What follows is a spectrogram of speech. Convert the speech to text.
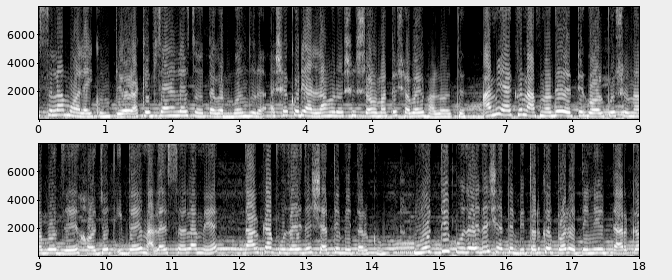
আসসালামু আলাইকুম, প্রিয় রাকিব চ্যানেলের শ্রোতাগণ, বন্ধুরা, আশা করি আল্লাহর অশেষ সহমতে সবাই ভালো আছে। আমি এখন আপনাদের একটি গল্প শোনাবো যে হজরত ইব্রাহিম আলাইসাল্লামের তারকা পূজারীদের সাথে বিতর্ক। মূর্তি পূজারীদের সাথে বিতর্কের পরে তিনি তারকা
